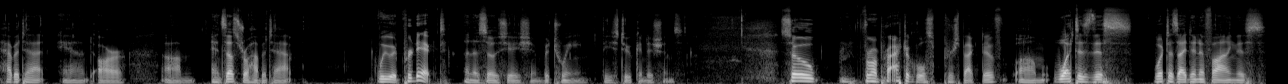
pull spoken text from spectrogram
habitat and our um, ancestral habitat, we would predict an association between these two conditions. So, from a practical perspective, um, what does this, what does identifying this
